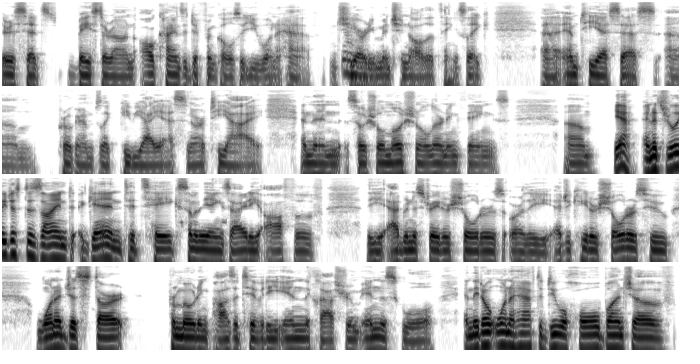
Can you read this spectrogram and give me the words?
there are sets based around all kinds of different goals that you want to have. And she mm-hmm. already mentioned all the things like uh, MTSS um, programs like PBIS and RTI, and then social emotional learning things. Um, yeah, and it's really just designed again to take some of the anxiety off of the administrator's shoulders or the educator's shoulders who want to just start promoting positivity in the classroom in the school and they don't want to have to do a whole bunch of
